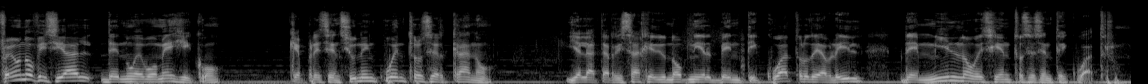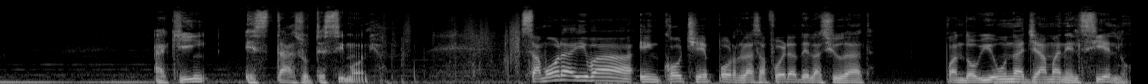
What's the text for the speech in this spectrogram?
Fue un oficial de Nuevo México que presenció un encuentro cercano y el aterrizaje de un ovni el 24 de abril de 1964. Aquí está su testimonio. Zamora iba en coche por las afueras de la ciudad cuando vio una llama en el cielo.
